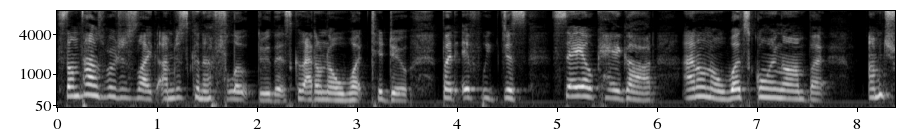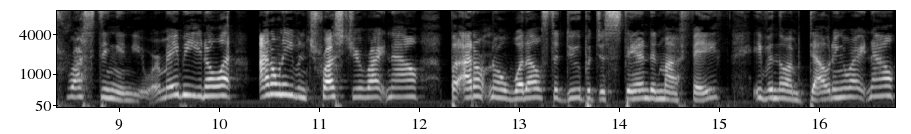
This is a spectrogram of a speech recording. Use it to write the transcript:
sometimes we're just like, I'm just going to float through this because I don't know what to do. But if we just say, okay, God, I don't know what's going on, but I'm trusting in you. Or maybe, you know what? I don't even trust you right now, but I don't know what else to do but just stand in my faith, even though I'm doubting right now.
